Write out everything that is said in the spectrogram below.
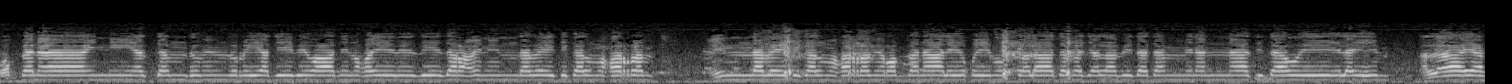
ربنا إني أسكنت من ذريتي بواد غير ذي زرع عند بيتك المحرم. عند بيتك المحرم ربنا ليقيموا الصلاة فاجعل أفئدة من الناس تهوي إليهم. الآية.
